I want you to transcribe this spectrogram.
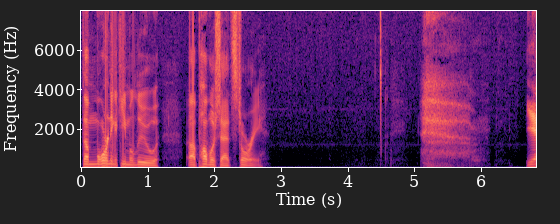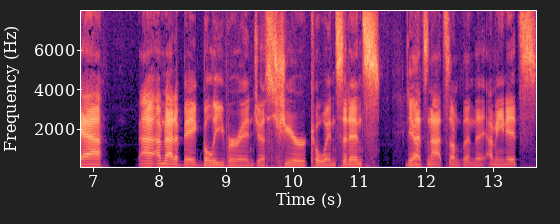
the morning Akim Aliu uh, published that story. Yeah, I'm not a big believer in just sheer coincidence. Yeah. that's not something that I mean. It's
